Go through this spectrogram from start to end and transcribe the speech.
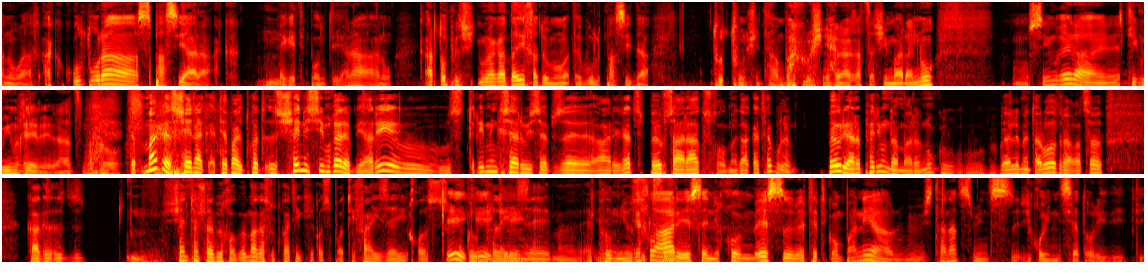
ანუ აქ კულტურას ფასი არა აქვს. ეგეთი პონტია რა ანუ კარტოფილში უნდა გადაიხადო მომატებული ფასი და თუთუნში თამბაქოში რაღაცაში მაგრამ ნუ სიმღერა ერთი გვიმღერე რა ძმაო მაგას შენაკეთებ აი თქვა შენი სიმღერები არის სტრიმინგ სერვისებზე არის რაც ბევრს არ აქვს ხოლმე გაკეთებული? ბევრი არაფერი უნდა მაგრამ ნუ ელემენტარულად რაღაცა შენთან შვები ხოლმე მაგას ვთქვათ იქ იყოს Spotify-ზე იყოს Google Play-ზე Apple Music-ზე. ეხლა არის ესენი ხო ეს ერთ-ერთი კომპანია ვისთანაც ვინც იყო ინიციატორი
